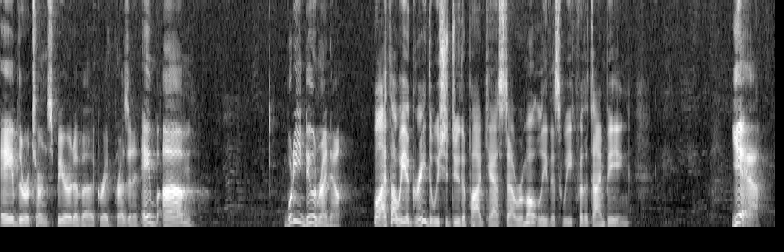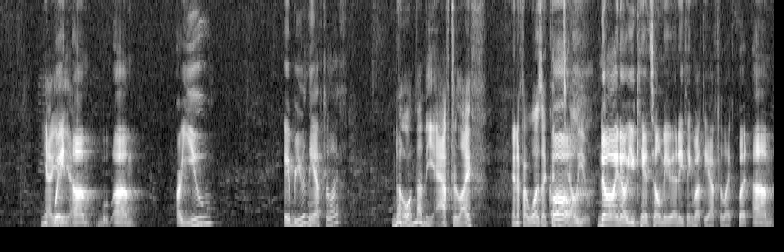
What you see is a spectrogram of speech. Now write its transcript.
Abe, the returned spirit of a great president. Abe, um, what are you doing right now? Well, I thought we agreed that we should do the podcast uh, remotely this week for the time being. Yeah. Yeah, Wait, yeah, yeah. um, um, are you, Abe, are you in the afterlife? No, I'm not in the afterlife. And if I was, I couldn't tell you. Oh, No, I know you can't tell me anything about the afterlife. But um,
